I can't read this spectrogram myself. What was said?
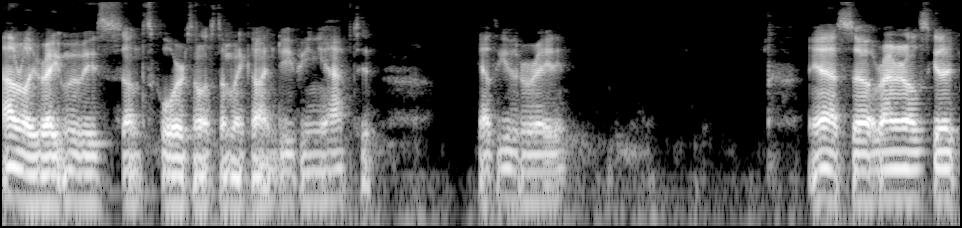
I don't really rate movies on scores unless I'm like IMDb and you have to. You have to give it a rating. Yeah, so Ryan Reynolds good.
